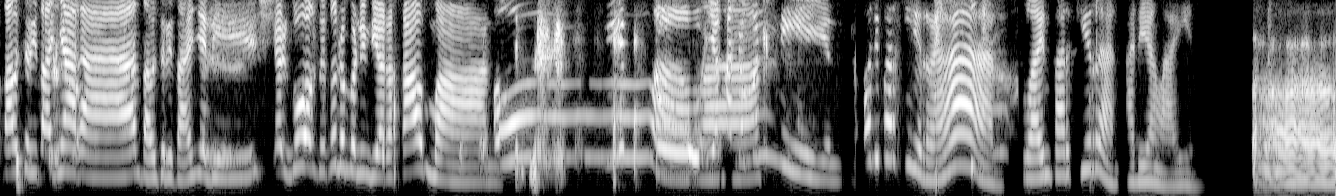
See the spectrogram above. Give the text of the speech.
tahu ceritanya kan tahu ceritanya Dish Kan gue waktu itu nemenin dia rekaman. oh alah. ya kan nemenin. oh di parkiran selain parkiran ada yang lain Eh,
